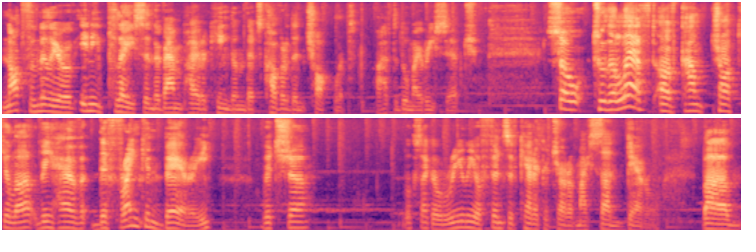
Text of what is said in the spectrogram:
not familiar of any place in the vampire kingdom that's covered in chocolate. I have to do my research. So, to the left of Count Chocula, we have the Frankenberry, which uh, looks like a really offensive caricature of my son Daryl. Um,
